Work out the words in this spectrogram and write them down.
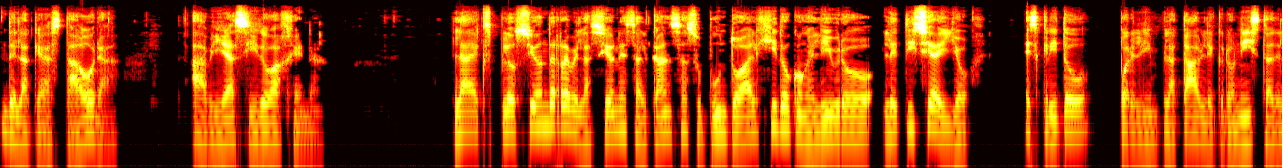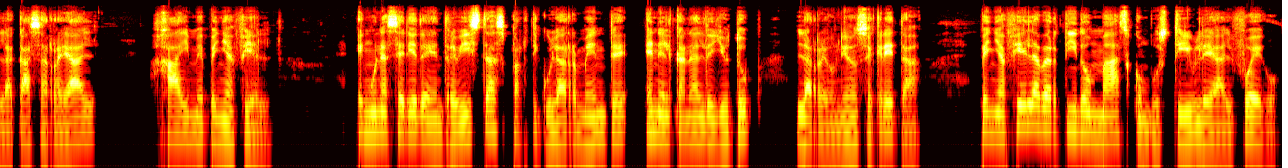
de la que hasta ahora había sido ajena. La explosión de revelaciones alcanza su punto álgido con el libro Leticia y yo, escrito por el implacable cronista de la Casa Real, Jaime Peñafiel, en una serie de entrevistas, particularmente en el canal de YouTube La Reunión Secreta, Peñafiel ha vertido más combustible al fuego,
